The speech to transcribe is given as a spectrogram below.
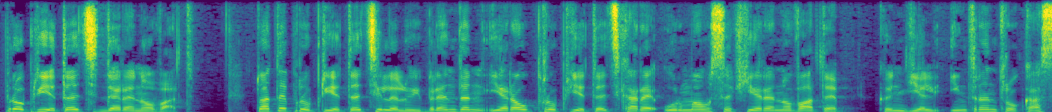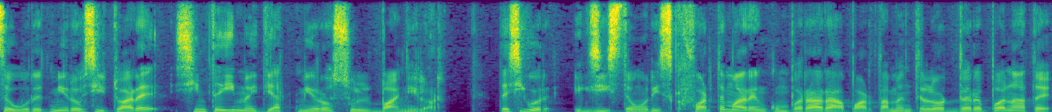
Proprietăți de renovat. Toate proprietățile lui Brandon erau proprietăți care urmau să fie renovate. Când el intră într-o casă urât mirositoare, simte imediat mirosul banilor. Desigur, există un risc foarte mare în cumpărarea apartamentelor dărăpânate,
